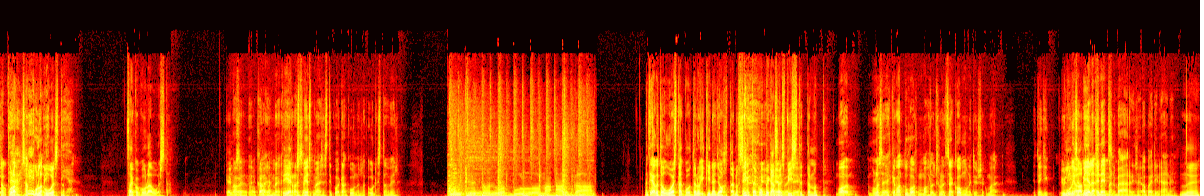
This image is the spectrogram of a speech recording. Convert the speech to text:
Saanko kuulla, saanko kuulla uudestaan? Saako kuulla uudestaan? No, se kai me herrasmiesmäisesti voidaan kuunnella uudestaan vielä. Mun työt on loppu, loma alkaa. Mä en tiedä, onko tuo uudestaan kuuntelu ikinä johtanut siihen, että kumpikaan En saisi mä pistettä, mutta Mulla, mulla se ehkä vaan tuhosi mun mahdollisuuden siinä kommunityssä, kun mä jotenkin kuulin sen vielä enemmän väärin, sen Abedin äänen. niin.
